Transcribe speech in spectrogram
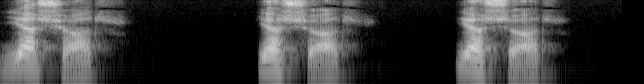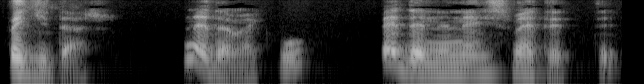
yaşar, yaşar, yaşar ve gider. Ne demek bu? Bedenine hizmet etti.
